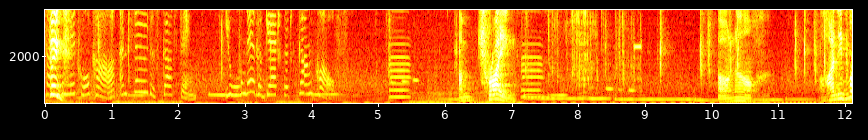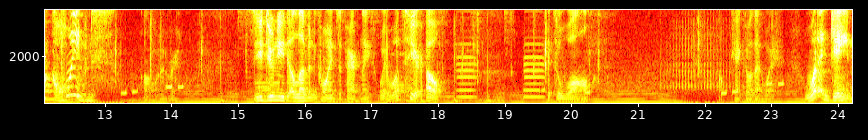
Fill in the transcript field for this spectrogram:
Such Big. a little car and so disgusting. You will never get that gunk off. I'm trying. Oh no. Oh, I need more coins. Oh, whatever. So you do need 11 coins, apparently. Wait, what's here? Oh. It's a wall. Oh, can't go that way. What a game.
